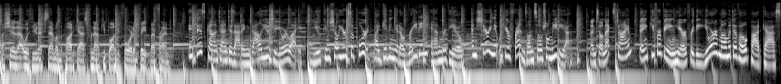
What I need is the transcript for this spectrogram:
I'll share that with you next time on the podcast. For now, keep walking forward in faith, my friend. If this content is adding value to your life, you can show your support by giving it a rating and review and sharing it with your friends on social media. Until next time, thank you for being here for the Your Moment of Hope podcast.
